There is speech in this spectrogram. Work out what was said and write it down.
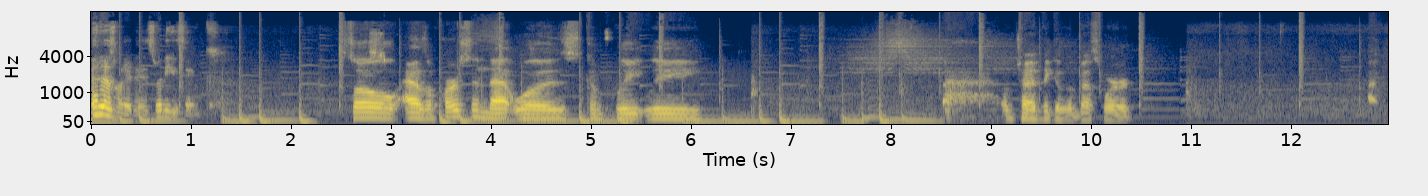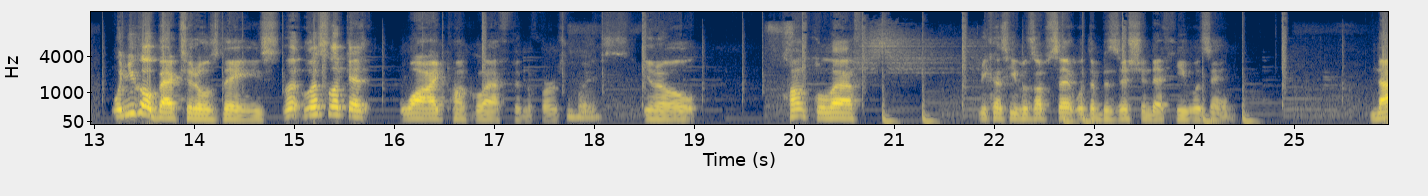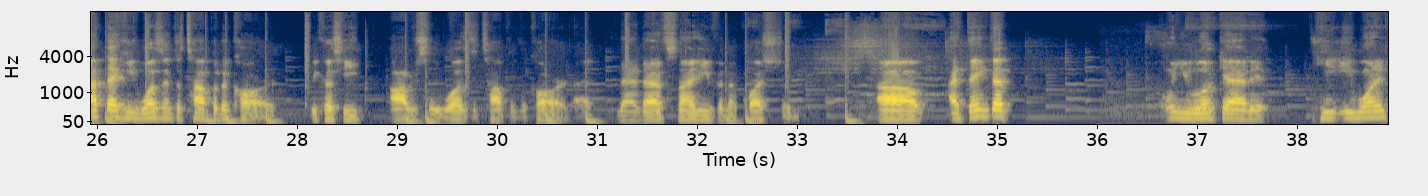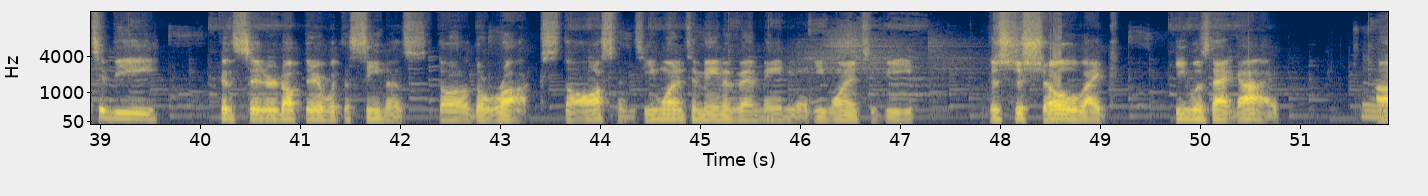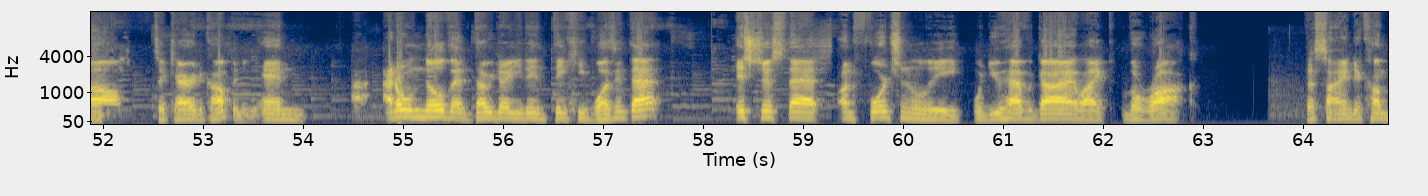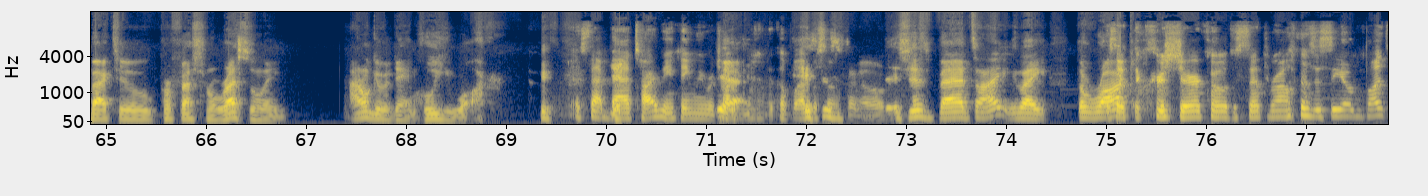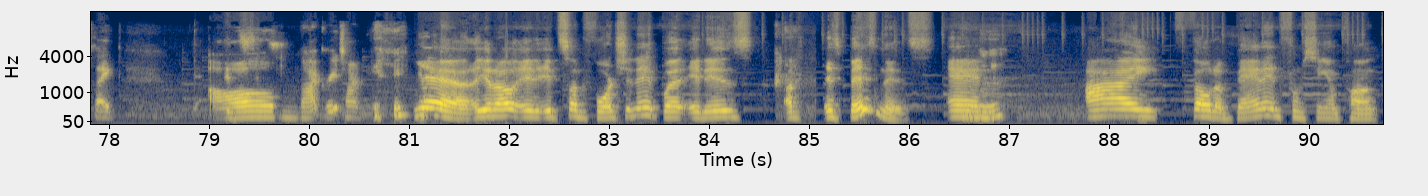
it is what it is. What do you think? So, as a person that was completely, I'm trying to think of the best word. When you go back to those days, let, us look at why Punk left in the 1st Mhm. place. You know, Punk left because he was upset with the position that he was in. Not that he wasn't the top of the card, because he obviously was the top of the card. I, that that's not even a question. Uh, I think that when you look at it, he, he wanted to be considered up there with the Cenas, the the Rocks, the Austins. He wanted to main event Mania. He wanted to be just just show like he was that guy um, to carry the company. And I, I don't know that WWE didn't think he wasn't that. It's just that unfortunately, when you have a guy like The Rock deciding to come back to professional wrestling, I don't give a damn who you are. It's that Yeah. bad timing thing we were Yeah. talking about a couple It's episodes just- ago. It's just bad timing. Like The It's Rock, like the Chris Jericho, the Seth Rollins, the CM Punk, like all not great timing. yeah, you know, it, it's unfortunate, but it is uh, it's business, and Mhm. I felt abandoned from CM Punk.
